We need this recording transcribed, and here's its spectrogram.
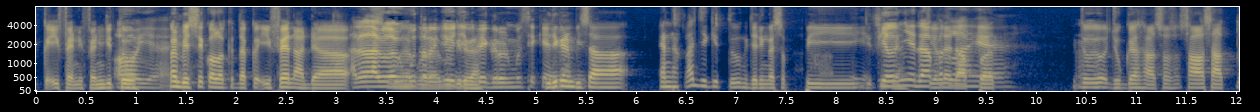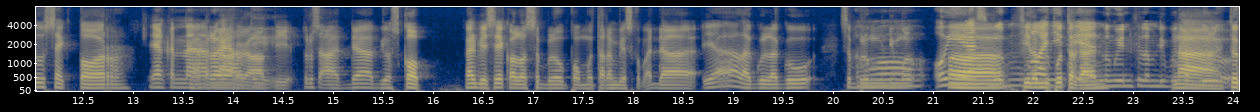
ke event-event gitu. Oh iya. Kan biasanya kalau kita ke event ada Ada lagu-lagu muter lagu juga gitu jadi kan. background musik ya. Jadi kan bisa enak aja gitu, jadi nggak sepi Iya, gitu. Feel-nya kan. dapet Feel-nya lah dapet. ya. Itu juga salah, salah satu sektor yang kena yang kena royalti. royalti. Terus ada bioskop. Kan biasanya kalau sebelum pemutaran bioskop ada ya lagu-lagu sebelum oh, dimul- oh iya sebelum film diputer itu ya, kan. nungguin film diputer Nah, dulu. itu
